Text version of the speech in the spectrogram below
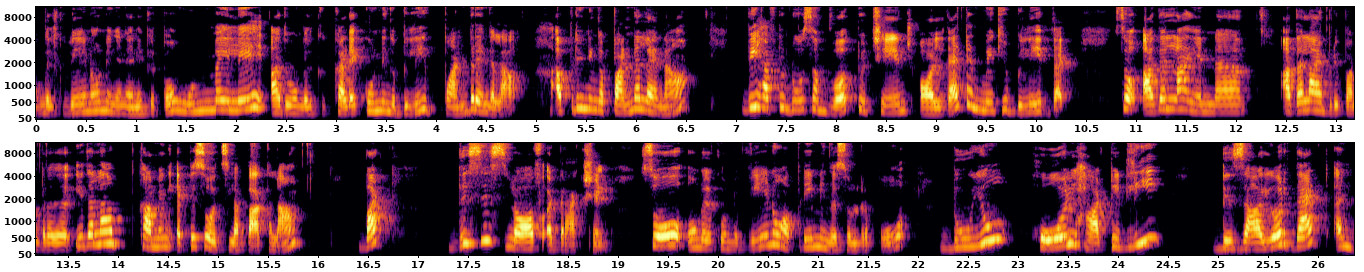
உங்களுக்கு வேணும்னு நீங்கள் நினைக்கிறப்போ உண்மையிலே அது உங்களுக்கு கிடைக்கும்னு நீங்கள் பிலீவ் பண்ணுறீங்களா அப்படி நீங்கள் பண்ணலைன்னா we have to do some work to change all that and make you believe that so அதெல்லாம் என்ன? அதெல்லாம் எப்படி பண்ணுறது இதெல்லாம் கம்மிங் எபிசோட்ஸில் பார்க்கலாம். But this is law of attraction so உங்களுக்கு ஒன்று வேணும் அப்படின்னு நீங்கள் சொல்கிறப்போ do you wholeheartedly desire that and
